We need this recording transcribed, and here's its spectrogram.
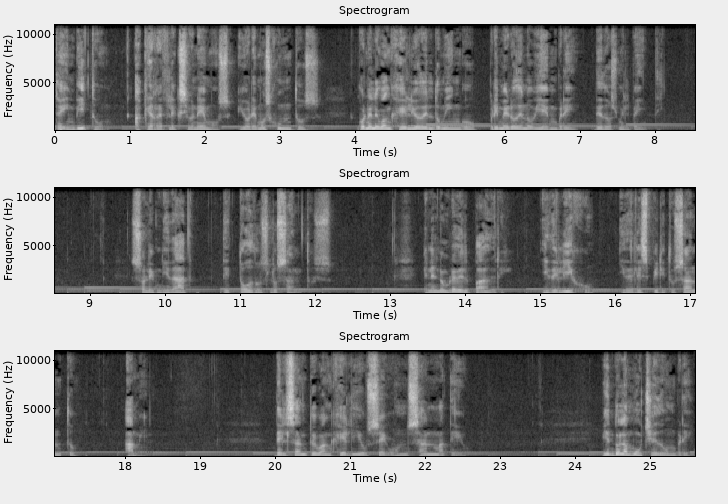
Te invito a que reflexionemos y oremos juntos con el Evangelio del domingo primero de noviembre de 2020. Solemnidad de todos los santos. En el nombre del Padre, y del Hijo, y del Espíritu Santo. Amén. Del Santo Evangelio según San Mateo. Viendo la muchedumbre,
